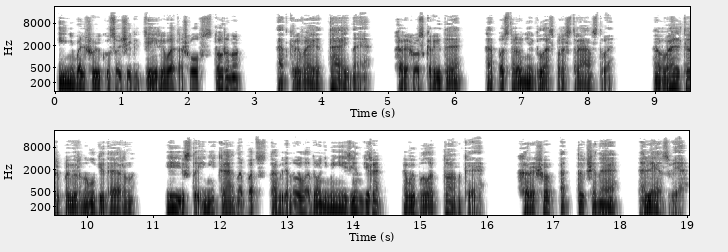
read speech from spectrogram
и небольшой кусочек дерева отошел в сторону, открывая тайное, хорошо скрытое от посторонних глаз пространство. Вальтер повернул гитерн, и из тайника на подставленную ладонь мини-зингера выпало тонкое, хорошо отточенное лезвие.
